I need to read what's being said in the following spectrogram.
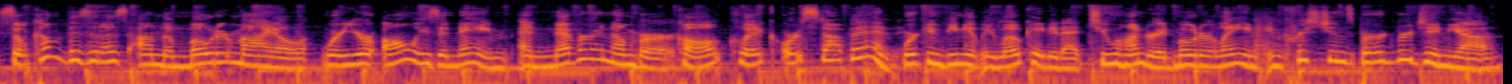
So come visit us on the Motor Mile, where you're always a name and never a number. Call, click, or stop in. We're conveniently located at 200 Motor Lane in Christiansburg, Virginia.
